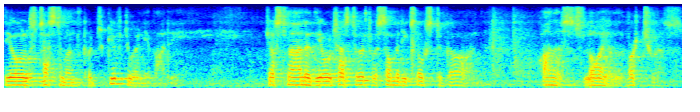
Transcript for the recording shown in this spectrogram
the Old Testament could give to anybody. Just man in the Old Testament was somebody close to God, honest, loyal, virtuous.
